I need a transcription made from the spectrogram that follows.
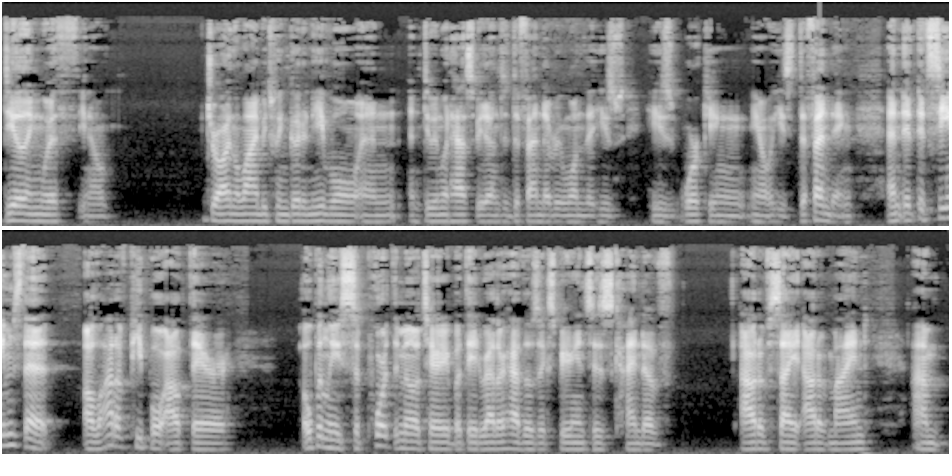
dealing with, you know, drawing the line between good and evil and, and doing what has to be done to defend everyone that he's he's working, you know, he's defending. And it, it seems that a lot of people out there openly support the military, but they'd rather have those experiences kind of out of sight, out of mind. Um,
